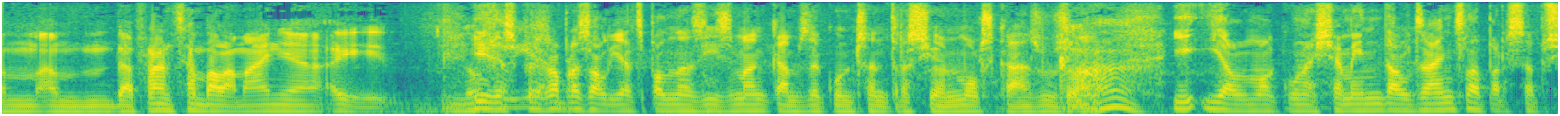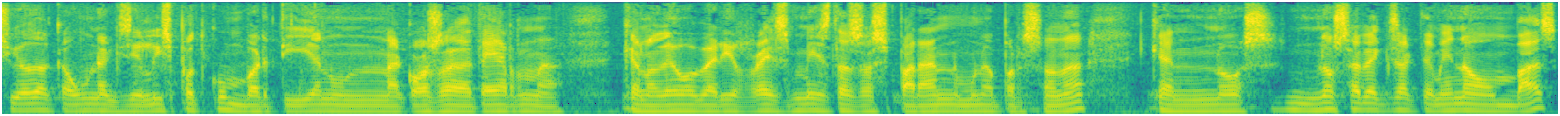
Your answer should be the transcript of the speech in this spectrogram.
amb, amb, de França amb Alemanya. I, no I després represaliats pel nazisme en camps de concentració en molts casos. Clar. No? I, I amb el coneixement dels anys, la percepció de que un exili es pot convertir en una cosa eterna, que no deu haver-hi res més desesperant en una persona que no, no saber exactament a on vas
